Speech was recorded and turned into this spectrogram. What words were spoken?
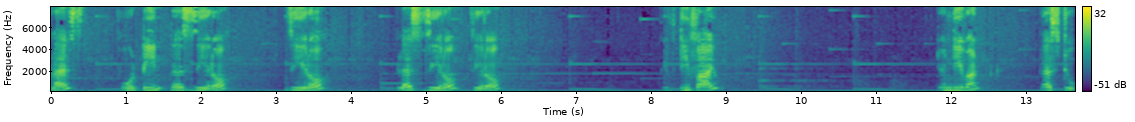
plus fourteen plus zero zero plus zero zero fifty five twenty one plus two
